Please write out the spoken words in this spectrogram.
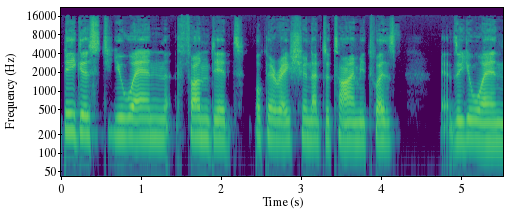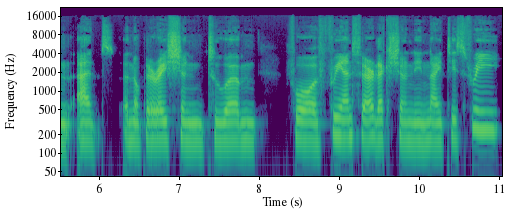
biggest UN funded operation at the time. It was the UN had an operation to um, for free and fair election in 93.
